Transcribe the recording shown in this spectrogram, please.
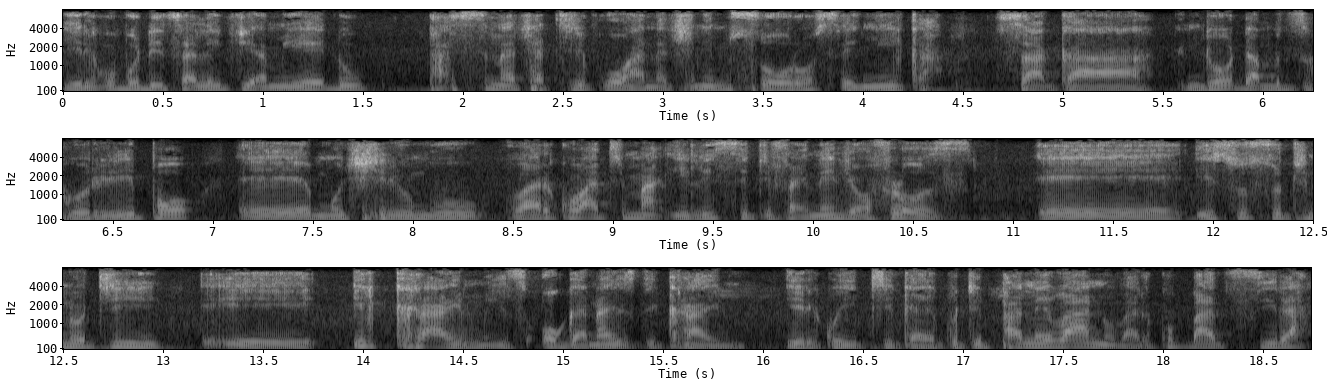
Iri kubuditsa lithium yedu pasina chatiri kuwana chine musoro senyika. Saka ndo dambudziko riripo e, muchirungu vari kuvati maillicit financial flows. E, isusu tinoti e, icrime is organized crime iri kuitika yekuti pane vanhu vari kubatsira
